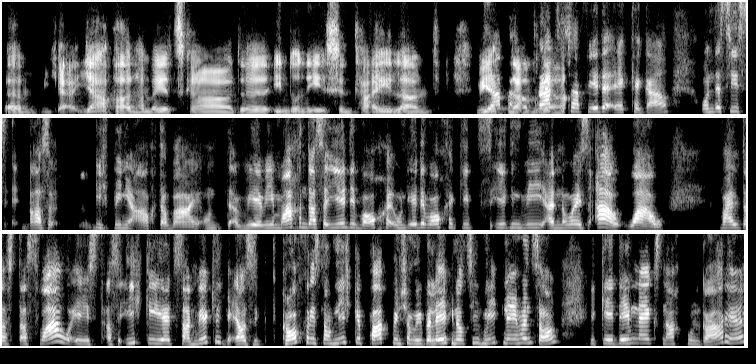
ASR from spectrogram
ähm, Japan, haben wir jetzt gerade, Indonesien, Thailand, Vietnam. Ja, ja. ist auf jeder Ecke, gell? Und es ist, also ich bin ja auch dabei und wir, wir machen das ja jede Woche und jede Woche gibt es irgendwie ein neues, oh, wow weil das das Wow ist. Also ich gehe jetzt dann wirklich, also der Koffer ist noch nicht gepackt, bin schon überlegen, was ich mitnehmen soll. Ich gehe demnächst nach Bulgarien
